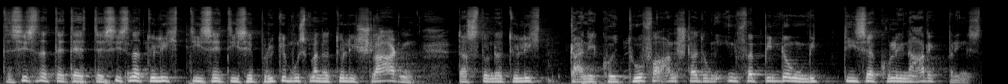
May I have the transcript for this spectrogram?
das, ist, das, ist natürlich, diese, diese Brücke muss man natürlich schlagen, dass du natürlich deine Kulturveranstaltung in Verbindung mit dieser Kulinarik bringst.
